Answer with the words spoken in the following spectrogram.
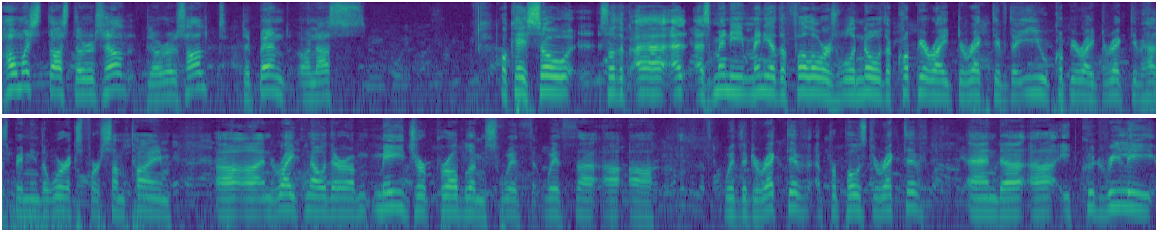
how much does the result the result depend on us Okay, so so the, uh, as many many of the followers will know, the copyright directive, the EU copyright directive, has been in the works for some time, uh, and right now there are major problems with with uh, uh, uh with the directive, proposed directive, and uh, it could really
